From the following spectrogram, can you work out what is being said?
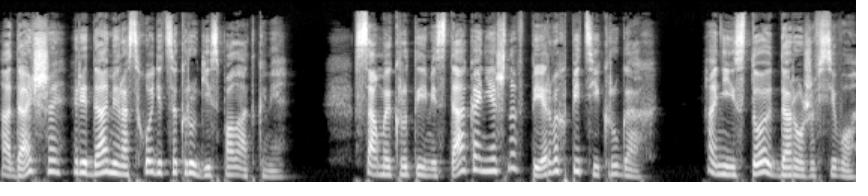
а дальше рядами расходятся круги с палатками. Самые крутые места, конечно, в первых пяти кругах. Они и стоят дороже всего.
